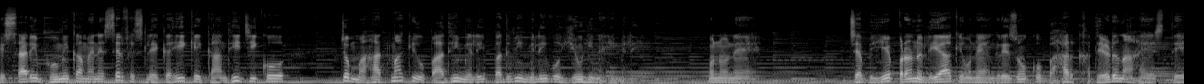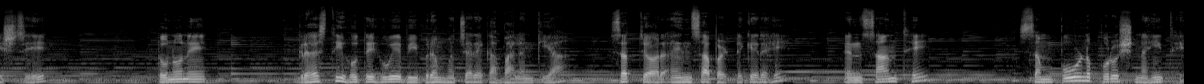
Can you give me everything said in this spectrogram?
इस सारी भूमिका मैंने सिर्फ़ इसलिए कही कि गांधी जी को जो महात्मा की उपाधि मिली, पदवी मिली, वो यूँ ही नहीं मिली। उन्होंने, जब ये प्रण लिया कि उन्हें अंग्रेज़ों को बाहर खदेड़ना है इस देश से तो उन्होंने गृहस्थी होते हुए भी ब्रह्मचर्य का पालन किया, सत्य और अहिंसा पर टिके रहे, इंसान थे, संपूर्ण पुरुष नहीं थे,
